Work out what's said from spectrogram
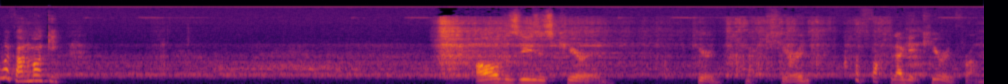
Oh, I found a monkey. All diseases cured. Cured, not cured. Where the fuck did I get cured from?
